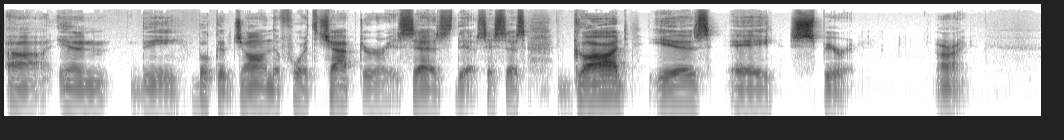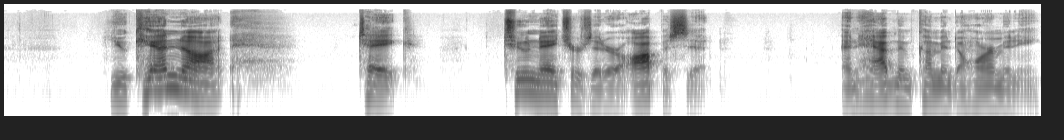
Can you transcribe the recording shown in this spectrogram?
Uh, in the book of John, the fourth chapter, it says this it says, God is a spirit. All right. You cannot take two natures that are opposite and have them come into harmony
